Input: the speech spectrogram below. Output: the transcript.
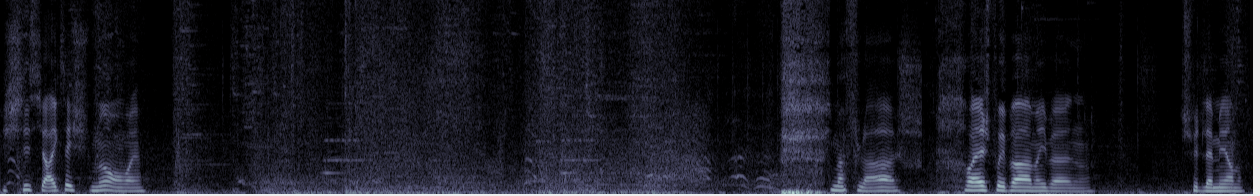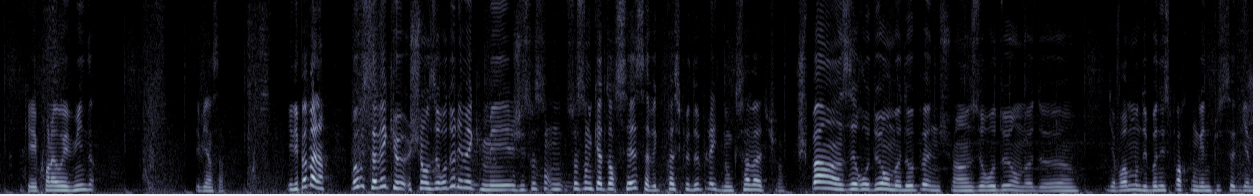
Fais chier, si Rek'Sai, je suis mort en vrai. M'a flash. Ouais, je pouvais pas, my bad. Je fais de la merde. Ok, prends la wave mid. C'est bien ça. Il est pas mal hein Moi vous savez que je suis en 0-2 les mecs mais j'ai 60 74 CS avec presque 2 plates donc ça va tu vois. Je suis pas un 0-2 en mode open, je suis un 0-2 en mode... euh, Il y a vraiment des bons espoirs qu'on gagne plus cette game.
